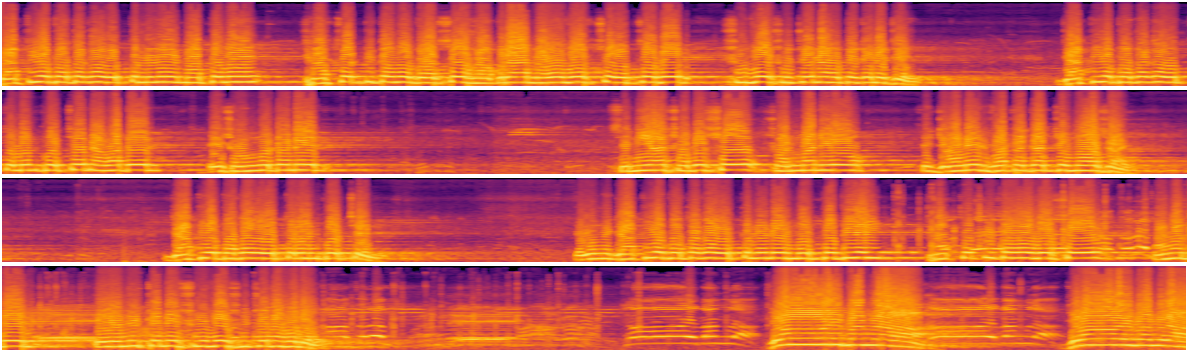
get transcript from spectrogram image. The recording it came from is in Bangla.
জাতীয় পতাকা উত্তোলনের মাধ্যমে সাতষট্টিতম বর্ষ হাবড়া নববর্ষ উৎসবের শুভ সূচনা হতে চলেছে। জাতীয় পতাকা উত্তোলন করছেন আমাদের এই সংগঠনের সিনিয়র সদস্য, সম্মানীয় শ্রী জনেশ ভট্টাচার্য মহাশয়। জাতীয় পতাকা উত্তোলন করছেন এবং জাতীয় পতাকা উত্তোলনের মধ্য দিয়েই সাতষট্টিতম বর্ষে আমাদের এই অনুষ্ঠানের শুভ সূচনা হলো। জয় বাংলা। জয় বাংলা। জয় বাংলা। জয় বাংলা।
